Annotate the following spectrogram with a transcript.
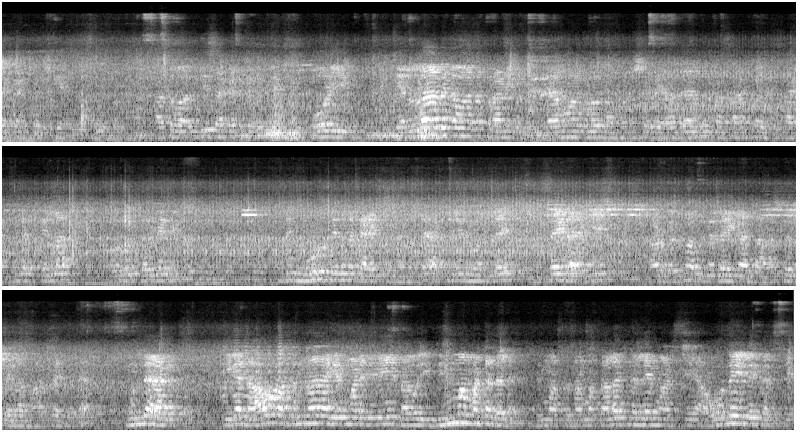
ಸಾಕಾಣಿಕೆ ಬಗ್ಗೆ ಇರ್ಬೋದು ಅಥವಾ ಹಂದಿ ಸಾಕಾಣಿಕೆ ಬಗ್ಗೆ ಕೋಳಿ, ಎಲ್ಲ ವಿಧವಾದ ಪ್ರಾಣಿಗಳು, ಜಾನುವಾರುಗಳು, ನಮ್ಮ ಮನುಷ್ಯರು ಯಾವುದಾದ್ರೂ ನಾವು ಸಾಕು ಸಾಕಿದ್ರೆ ಅದಕ್ಕೆಲ್ಲ ಅವರು ತರಬೇತಿ ಅದೇ ಮೂರು ದಿನದ ಕಾರ್ಯಕ್ರಮ ಇರುತ್ತೆ. ನೀವು ಸೈಡ್ ಡಿಸೈಡ್ ಆಗಿ ಮಾಡಬೇಕು. ಅದನ್ನೆಲ್ಲ ಈಗ ಎಲ್ಲ ಮಾಡ್ತಾ ಇದ್ದಾರೆ. ಮುಂದೆ ಆಗುತ್ತೆ. ಈಗ ನಾವು ಅದನ್ನ ಏನು ಮಾಡಿದೀವಿ? ನಾವು ನಿಮ್ಮ ಮಟ್ಟದಲ್ಲೇ, ನಿಮ್ಮ ನಮ್ಮ ತಾಲೂಕಿನಲ್ಲೇ ಮಾಡಿಸಿ, ಅವ್ರನ್ನೇ ಇಲ್ಲೇ ಕರೆಸಿ,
